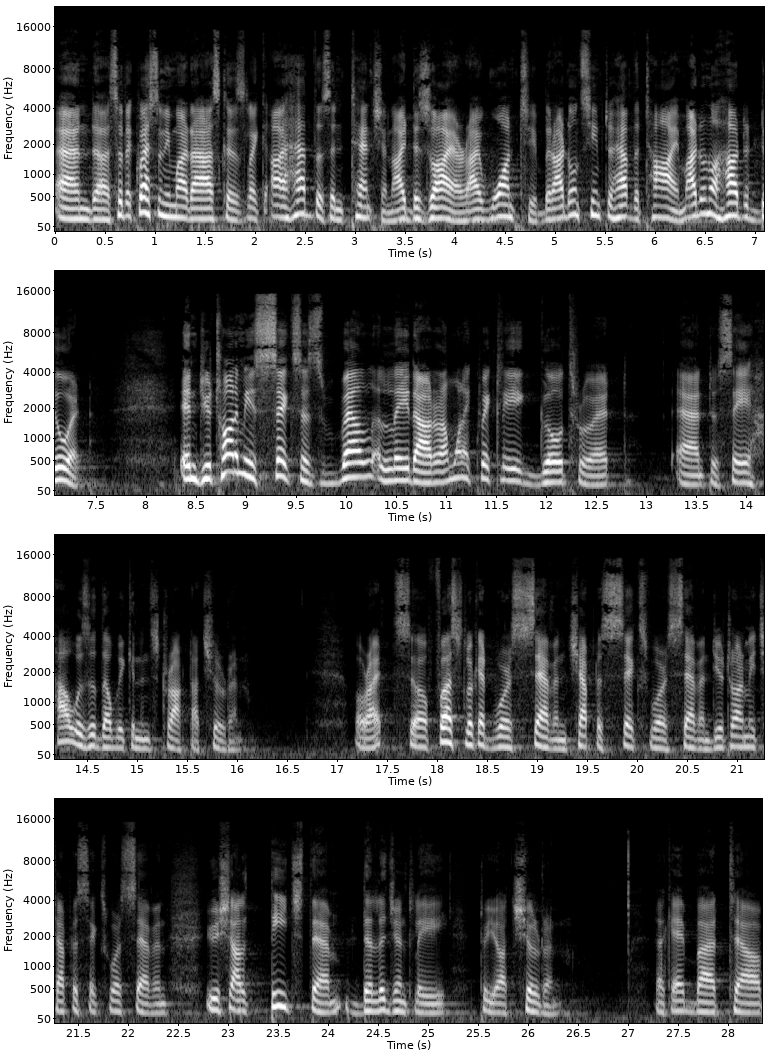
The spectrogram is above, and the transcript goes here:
And uh, so the question you might ask is like, I have this intention, I desire, I want to, but I don't seem to have the time. I don't know how to do it. In Deuteronomy 6, it's well laid out, and I want to quickly go through it and to say, how is it that we can instruct our children? All right, so first look at verse 7, chapter 6, verse 7. Deuteronomy chapter 6, verse 7. You shall teach them diligently to your children. Okay, but uh,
